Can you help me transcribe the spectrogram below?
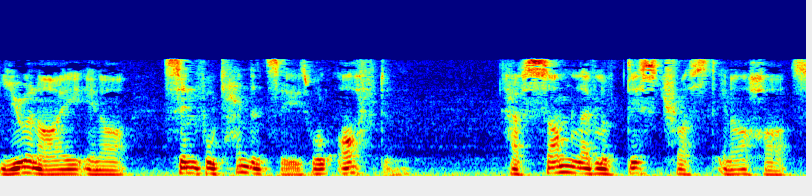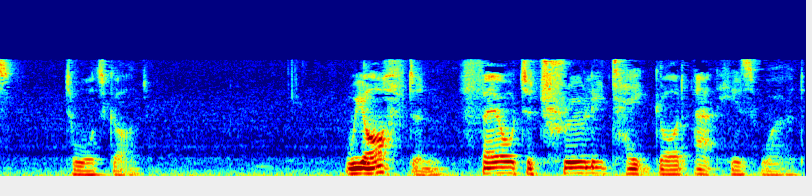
you and I, in our sinful tendencies, will often have some level of distrust in our hearts towards God. We often fail to truly take God at His word.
